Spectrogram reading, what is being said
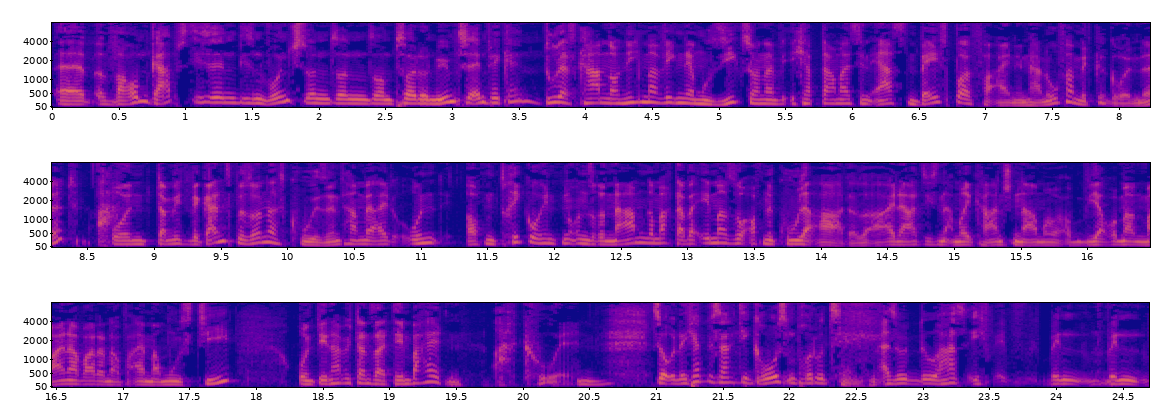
Äh, warum gab es diesen diesen Wunsch, so ein, so, ein, so ein Pseudonym zu entwickeln? Du, das kam noch nicht mal wegen der Musik, sondern ich habe damals den ersten Baseballverein in Hannover mitgegründet. Ach. Und damit wir ganz besonders cool sind, haben wir halt un auf dem Trikot hinten unseren Namen gemacht, aber immer so auf eine coole Art. Also einer hat sich einen amerikanischen Namen, wie auch immer. Und meiner war dann auf einmal Moose T. Und den habe ich dann seitdem behalten. Ach cool. So und ich habe gesagt, die großen Produzenten. Also du hast, ich bin bin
